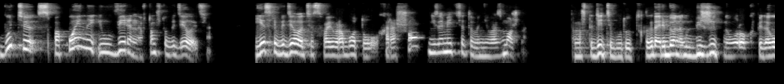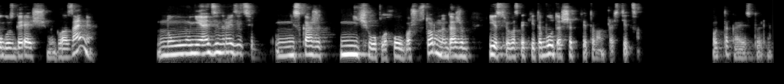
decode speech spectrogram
Будьте спокойны и уверены в том, что вы делаете. Если вы делаете свою работу хорошо, не заметить этого невозможно. Потому что дети будут, когда ребенок бежит на урок к педагогу с горящими глазами, ну, ни один родитель не скажет ничего плохого в вашу сторону, даже если у вас какие-то будут ошибки, это вам простится. Вот такая история.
